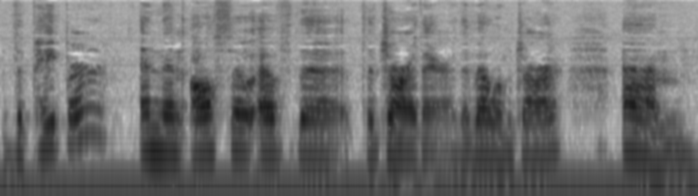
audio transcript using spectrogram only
the paper and then also of the, the jar there, the vellum jar. Um,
